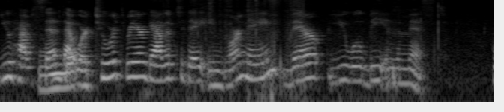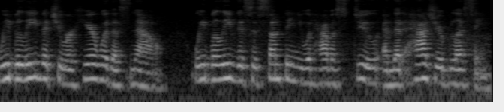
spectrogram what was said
You have said um, that where two or three are gathered today in your name, there you will be in the midst. We believe that you are here with us now. We believe this is something you would have us do and that it has your blessing.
